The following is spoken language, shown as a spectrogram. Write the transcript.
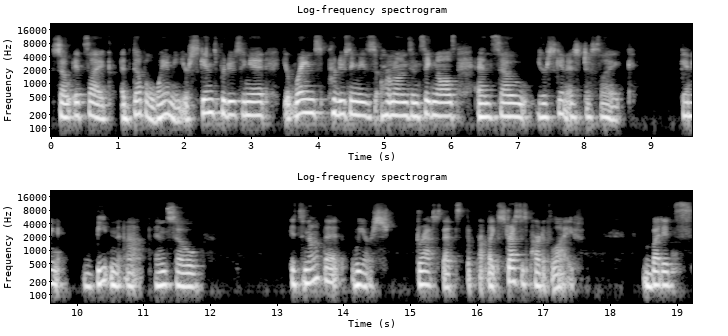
So it's like a double whammy. Your skin's producing it, your brain's producing these hormones and signals. And so your skin is just like getting beaten up. And so it's not that we are stressed that's the like stress is part of life but it's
